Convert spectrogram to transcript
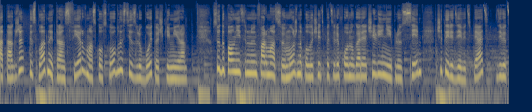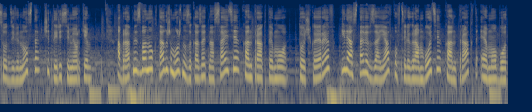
а также бесплатный трансфер в Московской области из любой точки мира. Всю дополнительную информацию можно получить по телефону горячей линии плюс 7 495 990 4 семерки. Обратный звонок также можно заказать на сайте контракт.мо.рф или оставив заявку в телеграм-боте «Контракт МО-бот».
